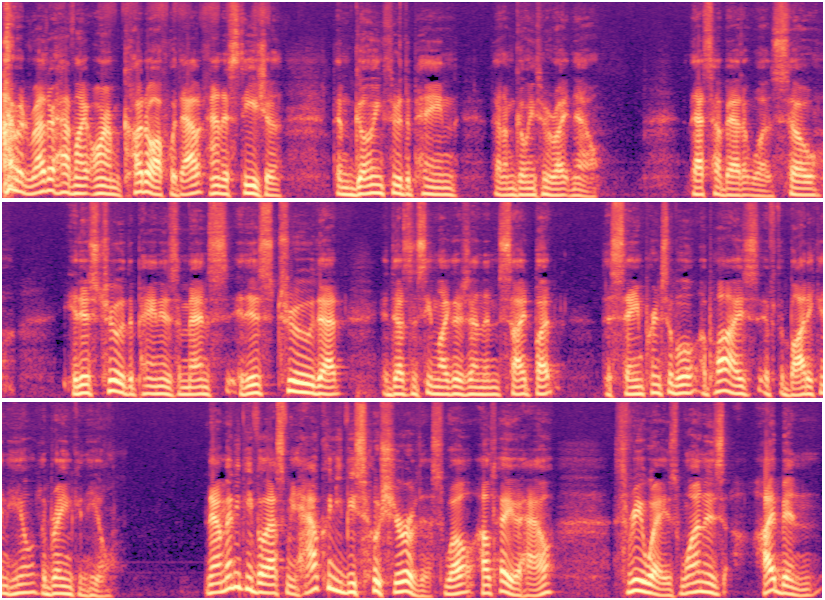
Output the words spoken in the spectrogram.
I would rather have my arm cut off without anesthesia than going through the pain that I'm going through right now. That's how bad it was. So it is true, the pain is immense. It is true that it doesn't seem like there's an end in sight, but the same principle applies. If the body can heal, the brain can heal. Now, many people ask me, how can you be so sure of this? Well, I'll tell you how. Three ways. One is I've been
